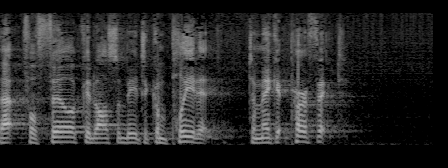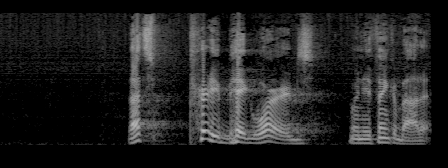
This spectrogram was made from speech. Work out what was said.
That fulfill could also be to complete it, to make it perfect. That's pretty big words when you think about it.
